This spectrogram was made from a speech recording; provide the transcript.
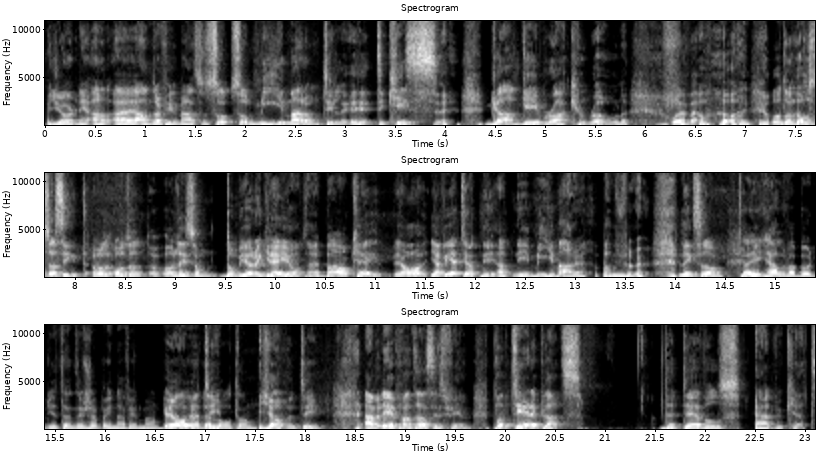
Journey, äh, andra filmen, alltså, så, så mimar de till, till Kiss, God gave rock and roll. Och, och, och de låtsas inte, och, och, och, och liksom, de gör en grej av det. Bara okej, ja, jag vet ju att ni, att ni mimar. Varför? Liksom. Där gick halva budgeten till att köpa in den här filmen. Ja, men typ. låten. Ja, men typ. Ja, men det är en fantastisk film. På tredje plats, The Devil's Advocate.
